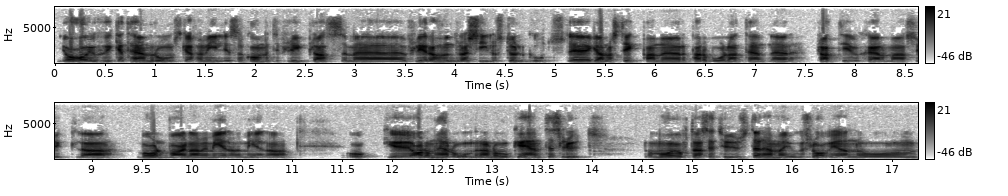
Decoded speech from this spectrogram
Jag har ju skickat hem romska familjer som kommer till flygplatsen med flera hundra kilo stöldgods. Det är gamla stekpannor, parabolantenner, platt-tv-skärmar, cyklar, barnvagnar med mera, med mera. Och eh, ja, de här romerna, de åker hem till slut. De har ju oftast ett hus där hemma i Jugoslavien och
